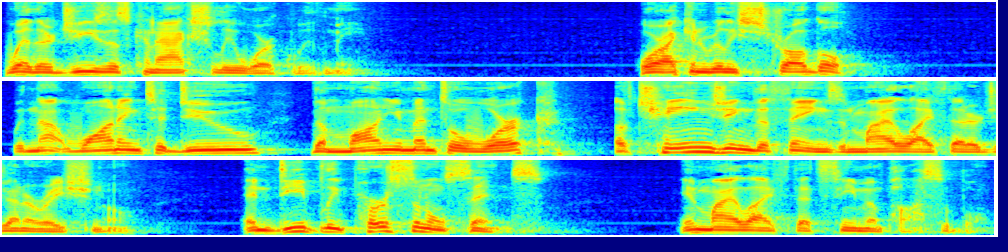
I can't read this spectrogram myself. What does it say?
whether Jesus can actually work with me. Or I can really struggle with not wanting to do the monumental work of changing the things in my life that are generational and deeply personal sins in my life that seem impossible.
